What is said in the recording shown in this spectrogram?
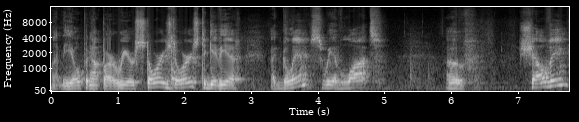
Let me open up our rear storage doors to give you a glimpse. We have lots of shelving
